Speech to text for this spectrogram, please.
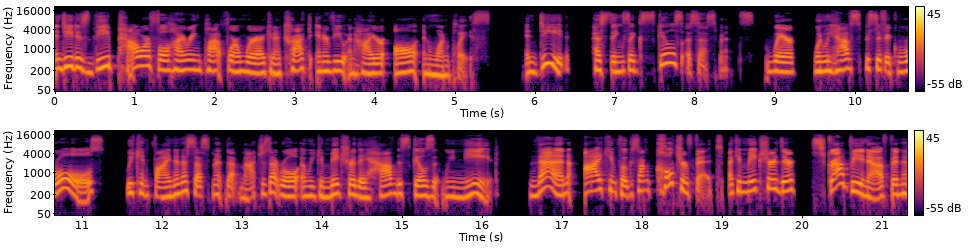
Indeed is the powerful hiring platform where I can attract, interview, and hire all in one place. Indeed has things like skills assessments, where when we have specific roles, we can find an assessment that matches that role and we can make sure they have the skills that we need. Then I can focus on culture fit. I can make sure they're scrappy enough and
